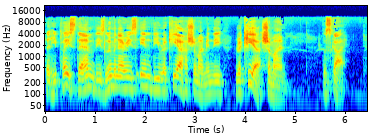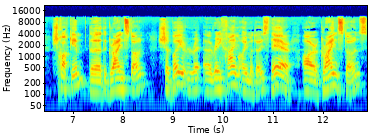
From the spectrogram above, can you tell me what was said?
that he placed them, these luminaries, in the Rakia Hashemayim, in the Rakia Shemaim, the sky. Shchakim, the, the grindstone. Shaboy Rechaim Oimados, there are grindstones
